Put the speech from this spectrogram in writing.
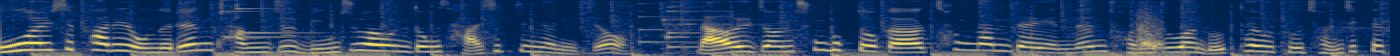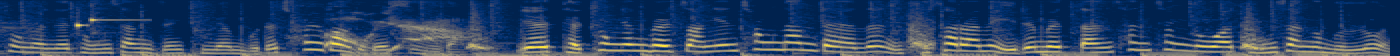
5월 18일 오늘은 광주 민주화운동 40주년이죠. 나흘 전 충북도가 청남대에 있는 전두환 노태우 전직 대통령의 동상 등 기념물을 철거하기로 했습니다. 옛 대통령 별장인 청남대에는 두 사람의 이름을 딴 산책로와 동상은 물론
